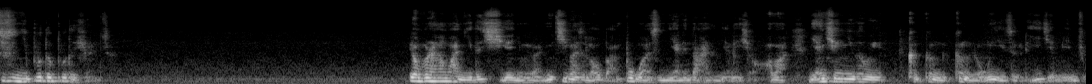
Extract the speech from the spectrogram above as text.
这是你不得不的选择。要不然的话，你的企业你会，你即便是老板，不管是年龄大还是年龄小，好吧，年轻你可会更更更容易这个理解民主。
